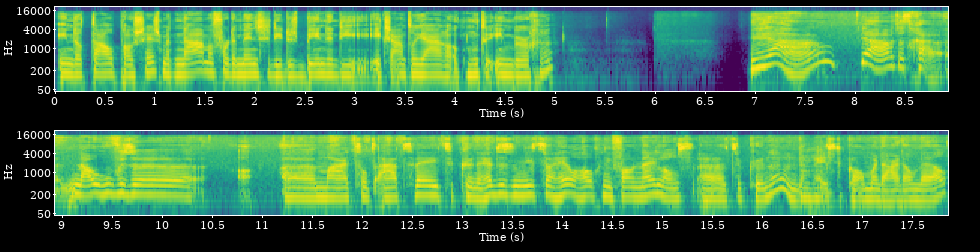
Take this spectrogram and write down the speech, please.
in dat taalproces. Met name voor de mensen die dus binnen die x aantal jaren ook moeten inburgeren. Ja, ja, dat gaat. Nou hoeven ze uh, maar tot A2 te kunnen. Het is dus niet zo heel hoog niveau Nederlands uh, te kunnen. De mm meesten komen daar dan wel.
